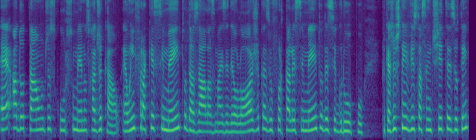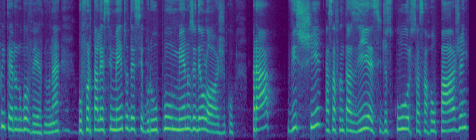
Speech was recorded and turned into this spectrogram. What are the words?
é adotar um discurso menos radical. É o enfraquecimento das alas mais ideológicas e o fortalecimento desse grupo porque a gente tem visto essa antítese o tempo inteiro no governo, né? O fortalecimento desse grupo menos ideológico para vestir essa fantasia, esse discurso, essa roupagem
